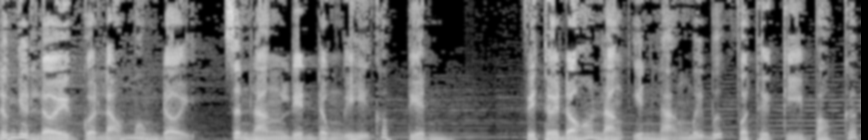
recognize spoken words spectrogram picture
Đúng như lời của lão mong đợi, Dân làng liền đồng ý góp tiền. Vì thời đó làng yên lãng mới bước vào thời kỳ bao cấp.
